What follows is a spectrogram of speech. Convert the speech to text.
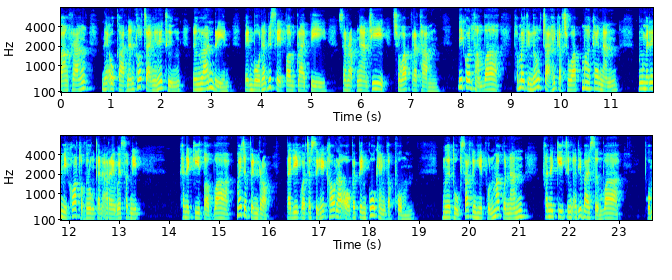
บางครั้งในโอกาสนั้นเขาจ่ายเงินให้ถึง 1 ล้านเหรียญเป็นโบนัสพิเศษตอนปลายปีสำหรับงานที่ชวับกระทำมีคนถามว่าทำไมถึงต้องจ่ายให้กับชวับมากแค่นั้น เมื่อไม่ได้มีข้อตกลงกันอะไรไว้สักนิดคาเนกีตอบว่าไม่จะเป็นหรอก แต่ดีกว่าจะสื่อให้เขาลาออกไปเป็นคู่แข่งกับผม เมื่อถูกซักถึงเหตุผลมากกว่านั้นคาเนกีจึงอธิบายเสริมว่า ผม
